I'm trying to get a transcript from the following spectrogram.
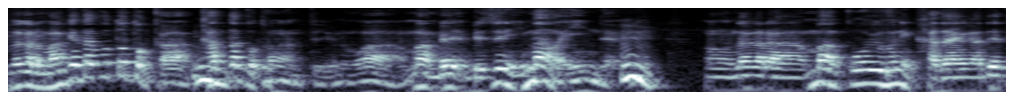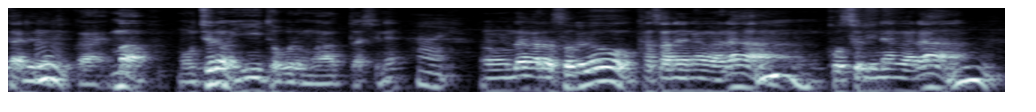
だから負けたこととか勝ったことなんていうのは、まあべ別に今はいいんだよね、うんだからまあこういうふうに課題が出たりだとか、まあもちろんいいところもあったしね、はい。うん、だからそれを重ねながらこす、りながら、うん。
